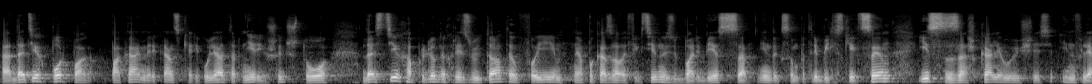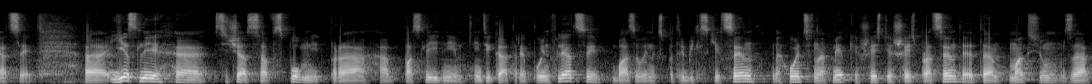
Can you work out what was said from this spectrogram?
Э, до тех пор, пока американский регулятор не решит, что достиг определенных результатов и показал эффективность в борьбе с индексом потребительских цен и с зашкаливающей инфляцией. Э, если э, сейчас вспомнить про последние индикаторы по инфляции, базовый индекс потребительских цен находится на отметке 6,6%. Это максимум за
